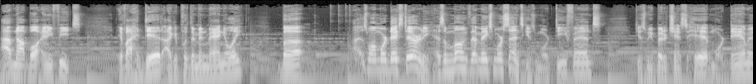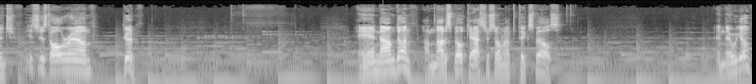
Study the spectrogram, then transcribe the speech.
I've not bought any feats. If I did, I could put them in manually, but I just want more dexterity. As a monk, that makes more sense. Gives me more defense, gives me a better chance to hit, more damage. It's just all around good. And now I'm done. I'm not a spellcaster, so I don't have to pick spells. And there we go.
